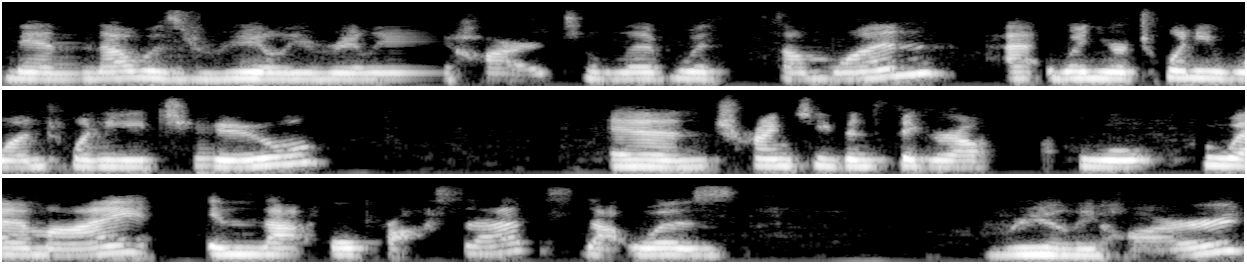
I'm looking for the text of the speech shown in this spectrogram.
man, that was really, really hard to live with someone at, when you're 21, 22 and trying to even figure out who, who am I in that whole process. That was really hard.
